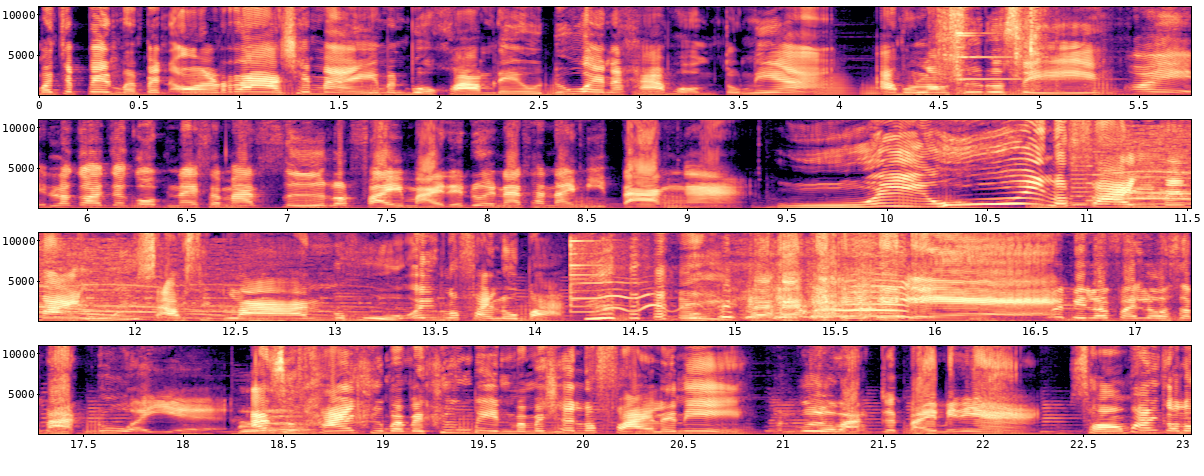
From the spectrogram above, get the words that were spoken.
มันจะเป็นเหมือนเป็นออร่าใช่ไหม มันบวกความเร็วด้วยนะคะผมตรงเนี้ยอะผมลองซื้อดูสิโอ้ย แล้วก็เจะกบนายสามารถซื้อรถไฟใหม่ได้ด้วยนะ ถ้านายมีตังค์อะ อุ้ยอุ้ยรถไฟใหม่ๆอุ้ย สามสิบล้าน โอ้โหเอ้ยรถไฟโลบักไม่มีรถไฟโลสบักด้วยอะอันสุดท้ายคือมันเป็นเครื่องบินมันไม่ใช่รถไฟแล้วนี่ มันเวอร์วังเกินไปไหมเนี่ย 2,000กว่าโล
